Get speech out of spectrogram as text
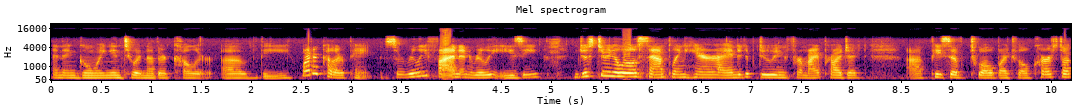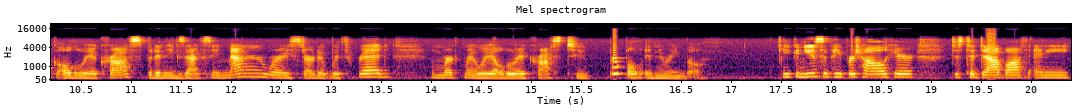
and then going into another color of the watercolor paint. So really fun and really easy. I'm just doing a little sampling here. I ended up doing for my project a piece of 12 by 12 cardstock all the way across, but in the exact same manner where I started with red and worked my way all the way across to purple in the rainbow. You can use a paper towel here just to dab off any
